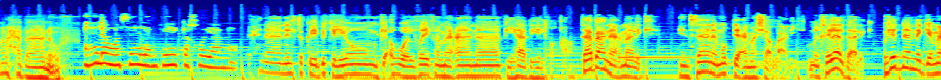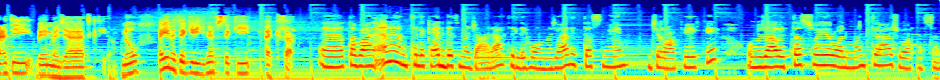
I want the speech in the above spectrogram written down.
مرحبا نوف. أهلا وسهلا فيك أخوي عمر إحنا نلتقي بك اليوم كأول ضيفة معانا في هذه الفقرة. تابعنا أعمالك. إنسانة مبدعة ما شاء الله عليك. ومن خلال ذلك وجدنا أنك جمعتي بين مجالات كثيرة. نوف أين تجري نفسك أكثر؟ آه طبعا أنا أمتلك عدة مجالات اللي هو مجال التصميم جرافيكي ومجال التصوير والمونتاج والرسم.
